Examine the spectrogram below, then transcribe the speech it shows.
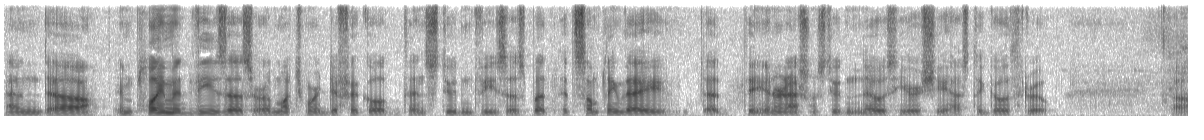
And uh, employment visas are much more difficult than student visas, but it's something they, that the international student knows he or she has to go through. Uh,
